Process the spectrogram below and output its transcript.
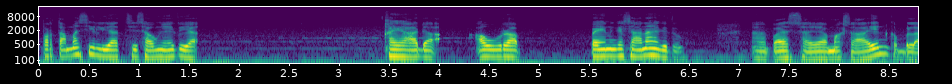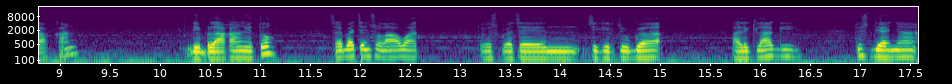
pertama sih lihat si saungnya itu ya. Kayak ada aura pengen ke sana gitu. Nah pas saya maksain ke belakang di belakang itu saya bacain sholawat terus bacain zikir juga balik lagi. Terus dianya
